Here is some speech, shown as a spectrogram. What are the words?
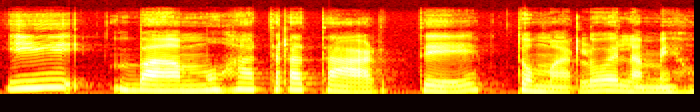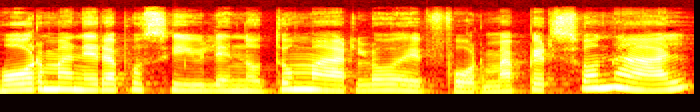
Y vamos a tratar de tomarlo de la mejor manera posible, no tomarlo de forma personal,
